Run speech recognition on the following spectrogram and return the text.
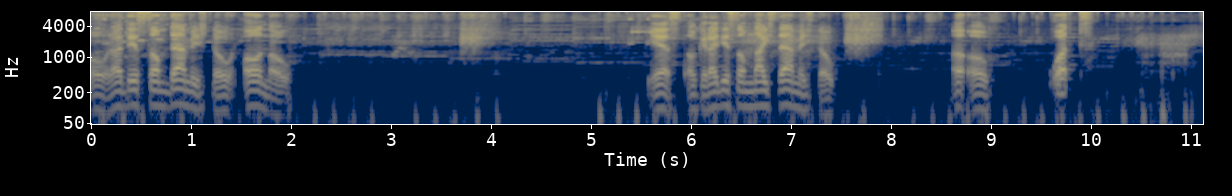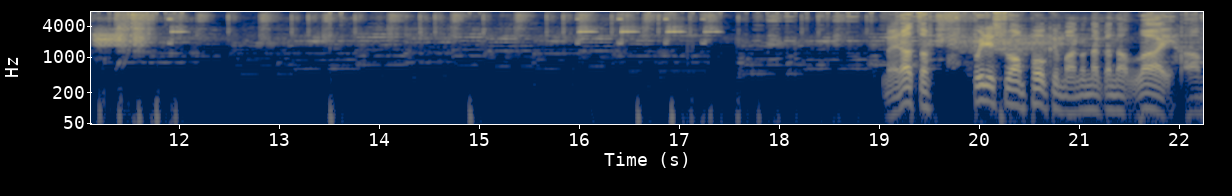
Oh, that did some damage though. Oh no. Yes, okay, that did some nice damage though. Uh oh. What? Man, that's a pretty strong Pokemon, I'm not gonna lie. Um,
